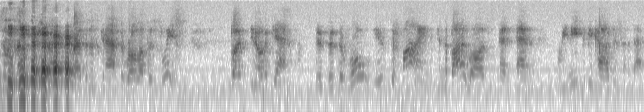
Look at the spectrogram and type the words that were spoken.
So the president's going to have to roll up his sleeves. But, you know, again, the, the, the role is defined in the bylaws, and, and we need to be cognizant of that.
